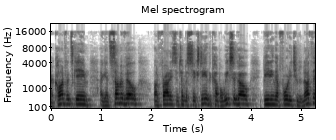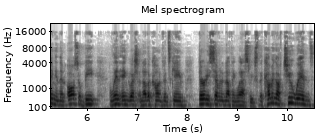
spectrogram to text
a conference game against Somerville on Friday, September 16th, a couple weeks ago, beating them 42 to nothing, and then also beat Lynn English, another conference game, 37 to nothing last week. So they're coming off two wins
